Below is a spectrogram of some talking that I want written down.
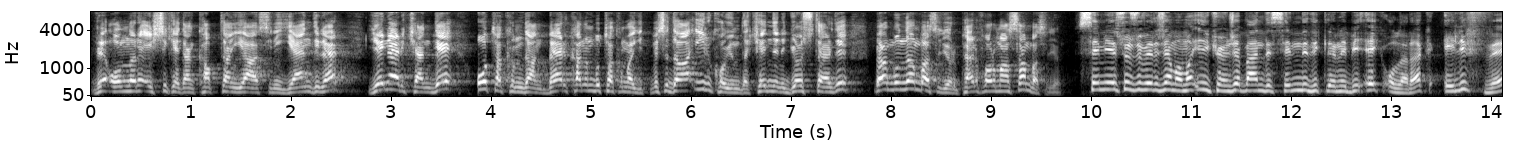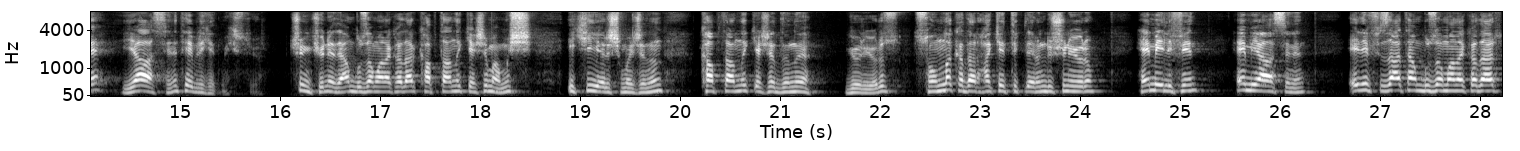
ve onlara eşlik eden kaptan Yasin'i yendiler. Yenerken de o takımdan Berkan'ın bu takıma gitmesi daha ilk oyunda kendini gösterdi. Ben bundan bahsediyorum. Performanstan bahsediyorum. Semih'e sözü vereceğim ama ilk önce ben de senin dediklerine bir ek olarak Elif ve Yasin'i tebrik etmek istiyorum. Çünkü neden? Bu zamana kadar kaptanlık yaşamamış iki yarışmacının kaptanlık yaşadığını görüyoruz. Sonuna kadar hak ettiklerini düşünüyorum. Hem Elif'in hem Yasin'in. Elif zaten bu zamana kadar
